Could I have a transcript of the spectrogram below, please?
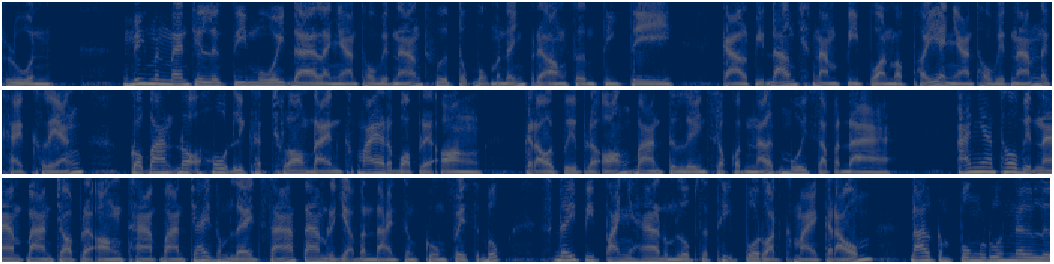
ខ្លួននេះមិនមែនជាលើកទី1ដែលអាញាធរវៀតណាមធ្វើទុកបុកម្នេញព្រះអង្គសឺនទីទី កាលពីដើមឆ្នាំ2020អាញាធរវៀតណាមនៅខេត្តឃ្លៀងក៏បានដកហូតលិខិតឆ្លងដែនខ្មែររបស់ព្រះអង្គក្រោយពេលព្រះអង្គបានទៅលេងស្រុកកំណើតមួយសប្តាហ៍អាញាធរវៀតណាមបានចោទព្រះអង្គថាបានចែករំលែកសារតាមរយៈបណ្ដាញសង្គម Facebook ស្ដីពីបញ្ហារំលោភសិទ្ធិពលរដ្ឋខ្មែរក្រោមដែលកំពុងរស់នៅលើ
